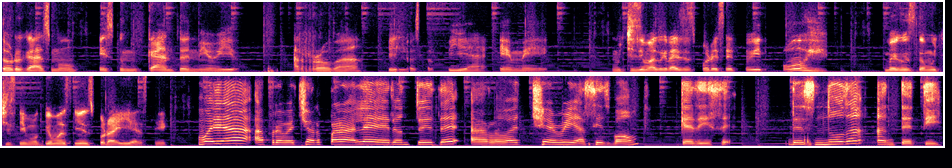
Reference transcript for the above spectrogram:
Tu orgasmo es un canto en mi oído. Arroba filosofía. Muchísimas gracias por ese tweet. Uy, me gustó muchísimo. ¿Qué más tienes por ahí, Asnick? Voy a aprovechar para leer un tweet de arroba cherry acid bomb que dice, desnuda ante ti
